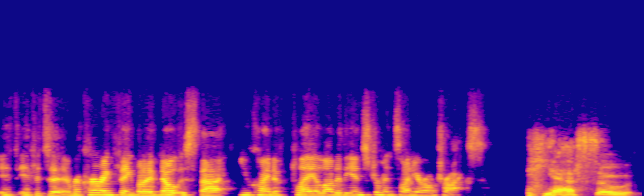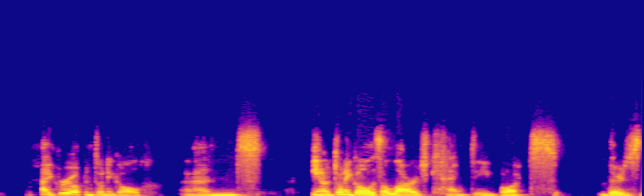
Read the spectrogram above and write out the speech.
if it's a recurring thing but i've noticed that you kind of play a lot of the instruments on your own tracks. Yeah, so I grew up in Donegal, and you know Donegal is a large county, but there's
